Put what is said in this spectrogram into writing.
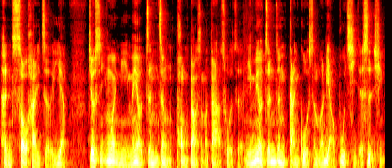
很受害者一样。就是因为你没有真正碰到什么大挫折，你没有真正干过什么了不起的事情，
